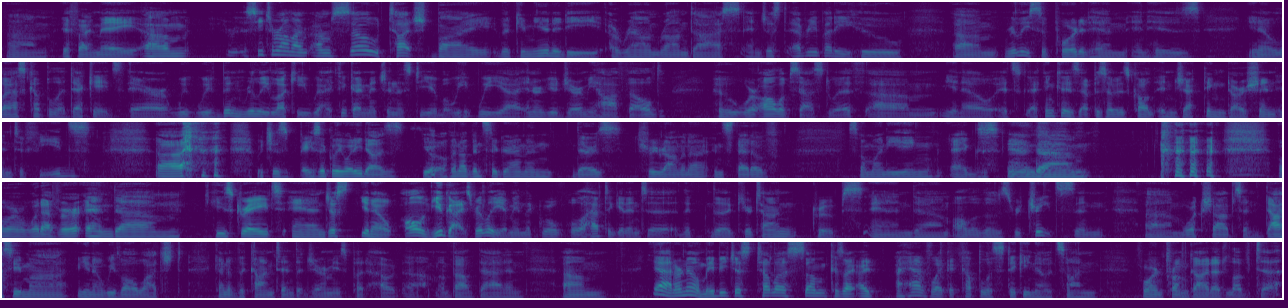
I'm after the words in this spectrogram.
um, if I may. Um, Sitaram, I'm, I'm so touched by the community around Ram Dass and just everybody who um, really supported him in his you know last couple of decades there. We, we've been really lucky. I think i mentioned this to you but we, we uh, interviewed jeremy hoffeld who we're all obsessed with. Um, you know it's i think his episode is called injecting darshan into feeds uh, which is basically what he does. You yep. open up instagram and there's sri ramana instead of someone eating eggs and um, or whatever. And um, he's great. And just you know all of you guys really. I mean the, we'll, we'll have to get into the, the kirtan groups and um, all of those retreats and um, workshops and Dassima. You know we've all watched kind of the content that jeremy's put out um, about that. And um, yeah i don't know maybe just tell us some because I, I i have like a couple of sticky notes on for and from god i'd love to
